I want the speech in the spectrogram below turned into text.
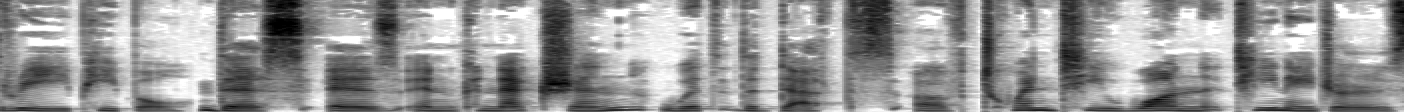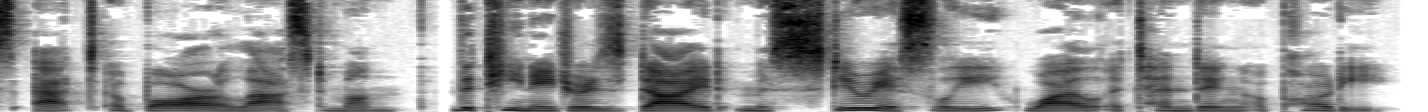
three people. This is in connection with the deaths of 21 teenagers at a bar last month. The teenagers died mysteriously while attending a party.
